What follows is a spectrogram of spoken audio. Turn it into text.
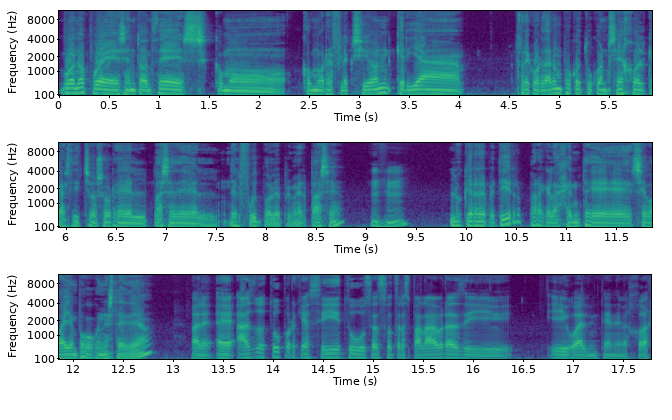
Bueno, pues entonces, como, como, reflexión, quería recordar un poco tu consejo, el que has dicho sobre el pase del, fútbol, el primer pase. ¿Lo quieres repetir para que la gente se vaya un poco con esta idea? Vale, eh, hazlo tú porque así tú usas otras palabras y, igual entiende mejor.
